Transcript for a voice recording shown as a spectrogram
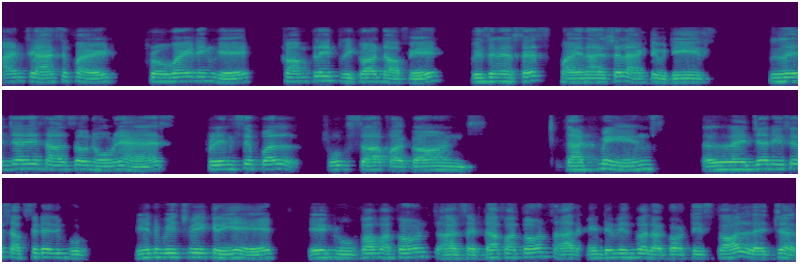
and classified, providing a complete record of a business's financial activities. Ledger is also known as principal books of accounts. That means ledger is a subsidiary book in which we create a group of accounts or set of accounts or individual account is called ledger.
